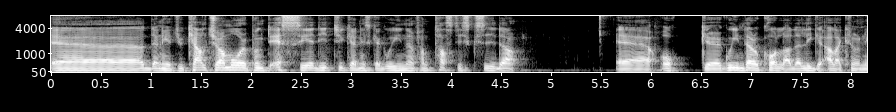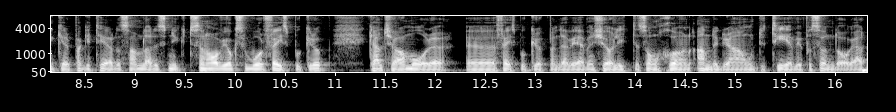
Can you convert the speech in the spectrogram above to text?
Eh, den heter ju calcioamore.se. Dit tycker jag ni ska gå in. En fantastisk sida. Eh, och eh, gå in där och kolla. Där ligger alla kröniker paketerade och samlade snyggt. Sen har vi också vår Facebookgrupp, Calcio Amore, eh, Facebookgruppen där vi även kör lite sån skön underground-tv på söndagar.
